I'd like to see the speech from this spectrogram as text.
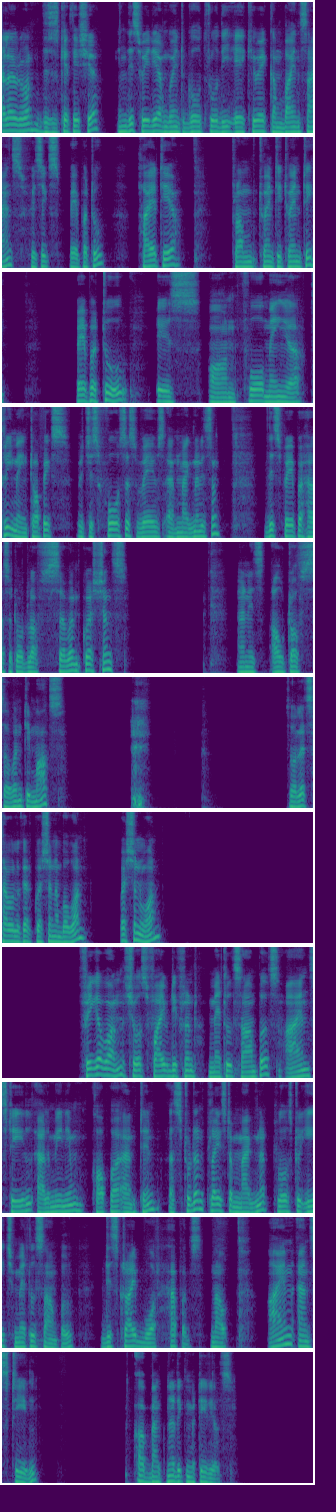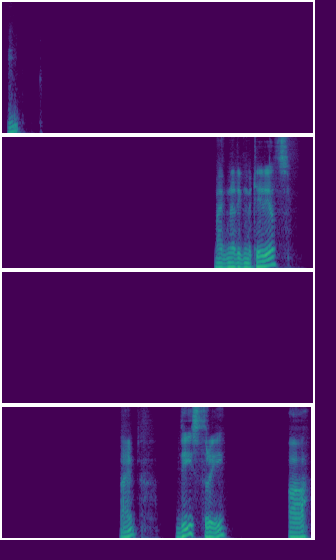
Hello everyone, this is Ketish here. In this video, I'm going to go through the AQA Combined Science Physics Paper 2, higher tier from 2020. Paper 2 is on four main, uh, three main topics, which is forces, waves, and magnetism. This paper has a total of seven questions and it's out of 70 marks. so let's have a look at question number one. Question one. Figure 1 shows five different metal samples iron, steel, aluminium, copper, and tin. A student placed a magnet close to each metal sample. Describe what happens. Now, iron and steel are magnetic materials. Hmm? Magnetic materials. Right? These three are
